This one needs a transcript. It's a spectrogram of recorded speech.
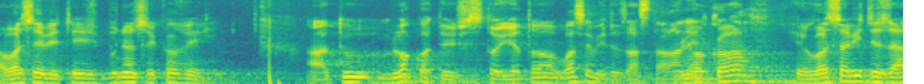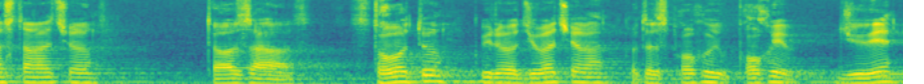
a u sobie też bunacekowy. A tu mloko też stoi, to osobite zastaranie. Mloko je osobite zastaracze, to za strotu, kiedy dziwaczera, kiedy z prochu, prochy dziwie.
